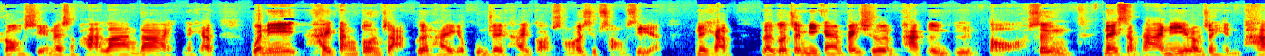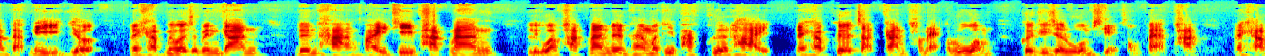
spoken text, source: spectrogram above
ครองเสียงในสภาล่างได้นะครับ วันนี้ให้ตั้งต้นจากเพื่อไทยกับภูมิใจไทยก่อน 212 เสียงนะครับ แล้วก็จะมีการไปเชิญพรรคอื่น ๆ ต่อ ซึ่งในสัปดาห์นี้เราจะเห็นภาพแบบนี้อีกเยอะนะครับ ไม่ว่าจะเป็นการเดินทางไปที่พรรคนั้น หรือว่าพรรคนั้นเดินทางมาที่พรรคเพื่อไทยนะครับ เพื่อจัดการแถลงร่วม เพื่อที่จะรวมเสียงของแปดพรรคนะครับ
